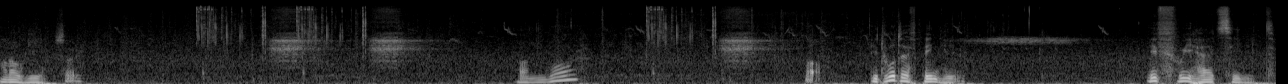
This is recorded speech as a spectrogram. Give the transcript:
Oh no, here, sorry. One more. Well, it would have been here. If we had seen it.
